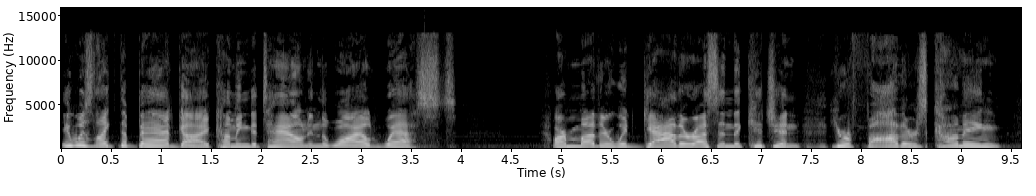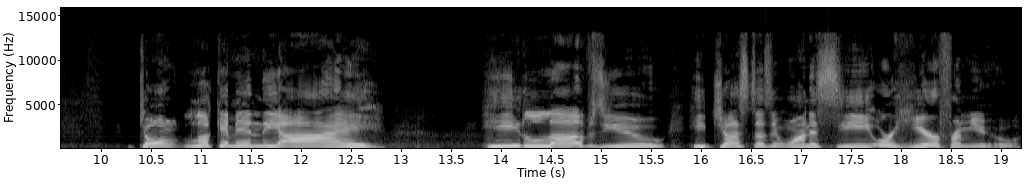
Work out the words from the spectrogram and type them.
It was like the bad guy coming to town in the Wild West. Our mother would gather us in the kitchen. Your father's coming. Don't look him in the eye. He loves you. He just doesn't want to see or hear from you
